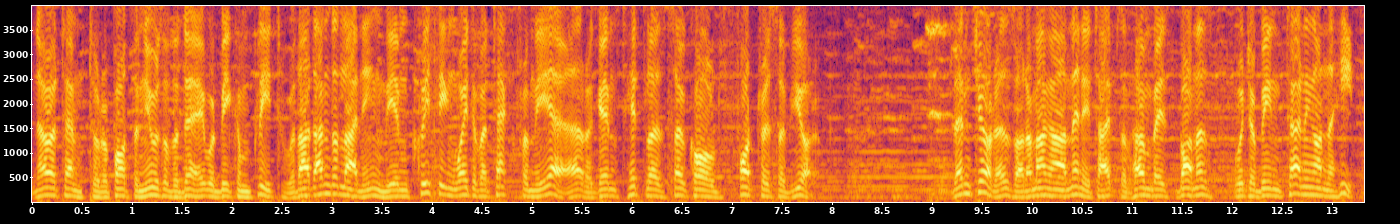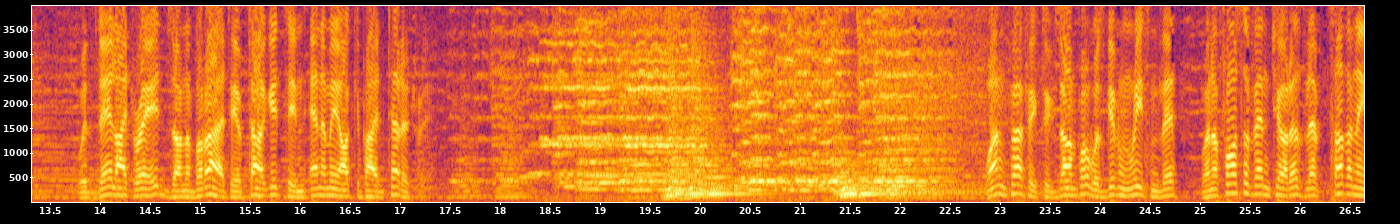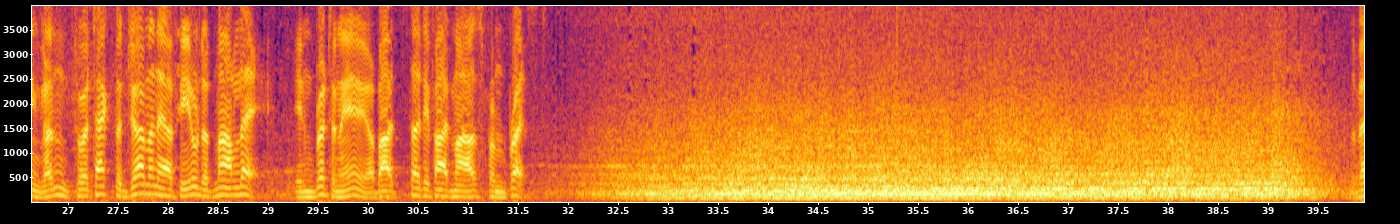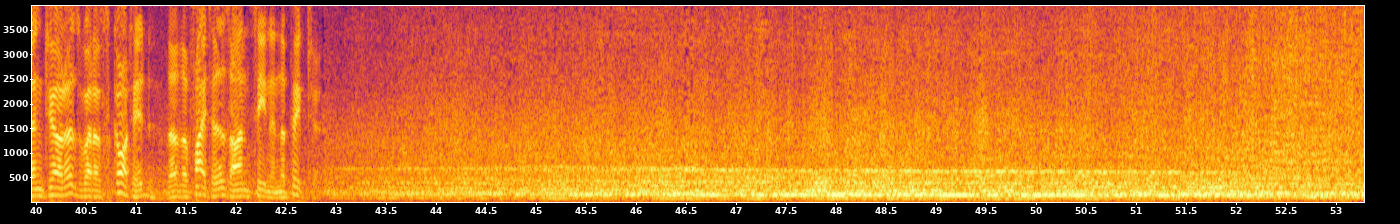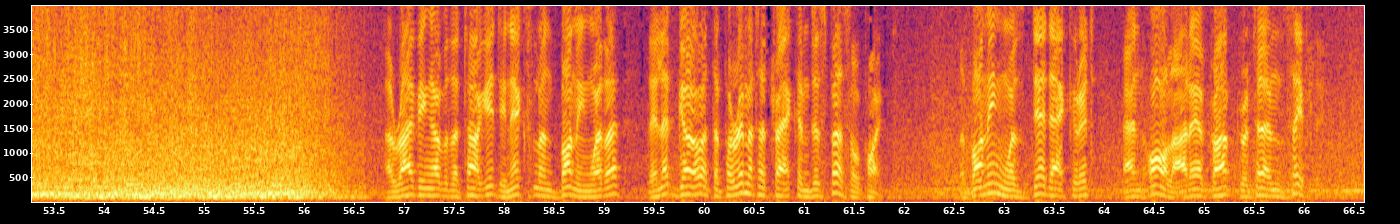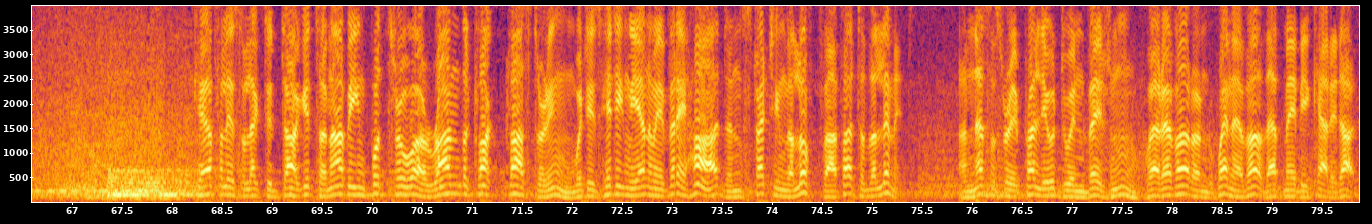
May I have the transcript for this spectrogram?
No attempt to report the news of the day would be complete without underlining the increasing weight of attack from the air against Hitler's so-called fortress of Europe. Venturas are among our many types of home-based bombers which have been turning on the heat, with daylight raids on a variety of targets in enemy-occupied territory. One perfect example was given recently when a force of Venturas left southern England to attack the German airfield at Morlaix, in Brittany, about 35 miles from Brest. The Venturas were escorted, though the fighters aren't seen in the picture. Arriving over the target in excellent bombing weather, they let go at the perimeter track and dispersal point. The bombing was dead accurate and all our aircraft returned safely. Carefully selected targets are now being put through a round-the-clock plastering which is hitting the enemy very hard and stretching the Luftwaffe to the limit. A necessary prelude to invasion wherever and whenever that may be carried out.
